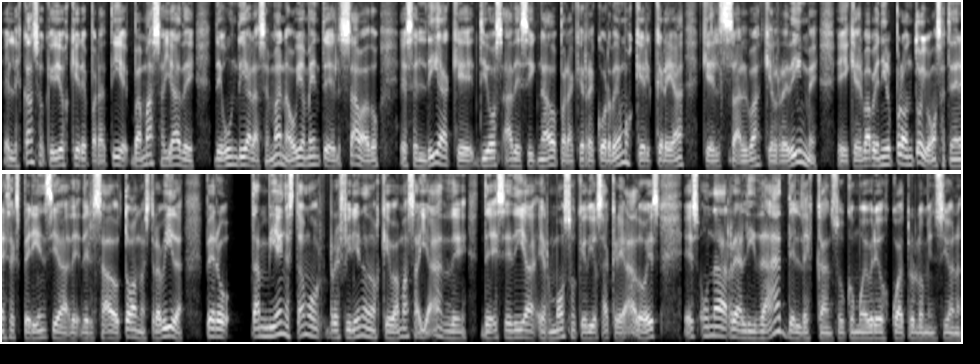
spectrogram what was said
el descanso que Dios quiere para ti va más allá de, de un día a la semana. Obviamente el sábado es el día que Dios ha designado para que recordemos que Él crea, que Él salva, que Él redime y que Él va a venir pronto y vamos a tener esa experiencia del sábado toda nuestra vida. Pero también estamos refiriéndonos que va más allá de, ese día hermoso que Dios ha creado. Es, una realidad del descanso, como Hebreos 4 lo menciona.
